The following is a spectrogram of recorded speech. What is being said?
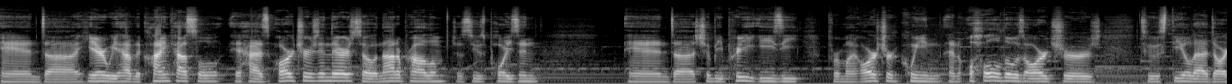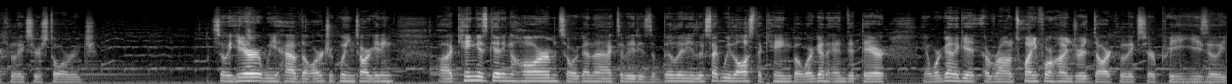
And uh, here we have the Clan Castle. It has archers in there, so not a problem. Just use poison. And uh, should be pretty easy for my Archer Queen and all those archers to steal that Dark Elixir storage. So here we have the Archer Queen targeting. Uh, king is getting harmed, so we're going to activate his ability. Looks like we lost the King, but we're going to end it there. And we're going to get around 2400 Dark Elixir pretty easily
